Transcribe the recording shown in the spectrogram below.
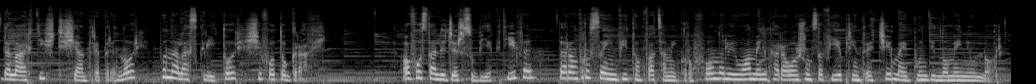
de la artiști și antreprenori până la scriitori și fotografi. Au fost alegeri subiective, dar am vrut să invit în fața microfonului oameni care au ajuns să fie printre cei mai buni din domeniul lor.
